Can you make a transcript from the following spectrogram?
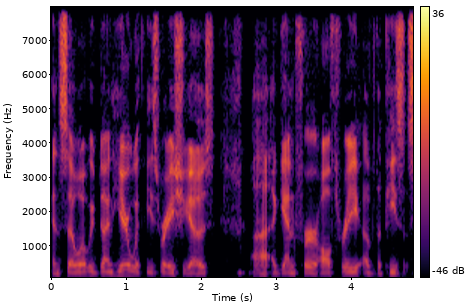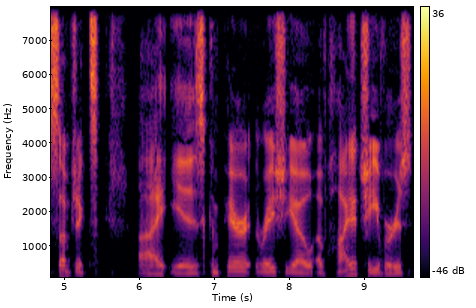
And so, what we've done here with these ratios, uh, again for all three of the PISA subjects, uh, is compare the ratio of high achievers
